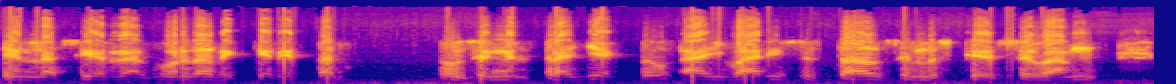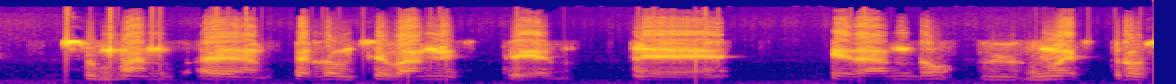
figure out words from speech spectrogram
en la Sierra Gorda de Querétaro. Entonces, en el trayecto hay varios estados en los que se van sumando, eh, perdón, se van este, eh, quedando nuestros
